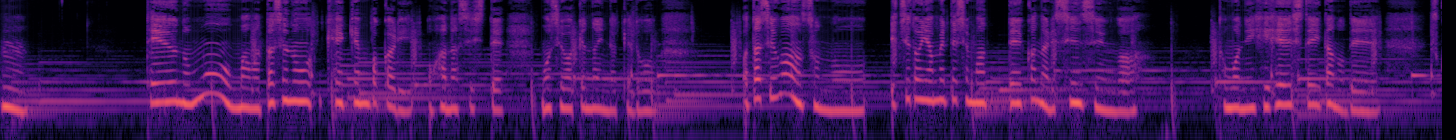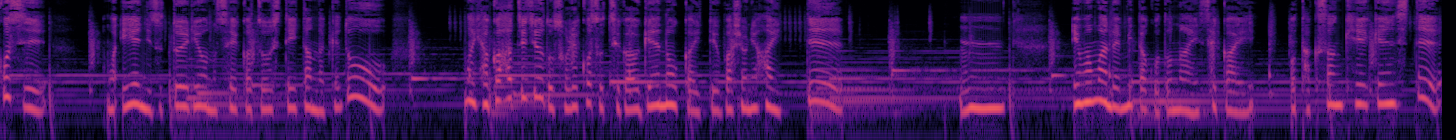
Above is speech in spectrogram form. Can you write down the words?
うん。っていうのも、まあ私の経験ばかりお話しして申し訳ないんだけど、私はその一度辞めてしまってかなり心身が共に疲弊していたので、少し、まあ、家にずっといるような生活をしていたんだけど、まあ、180度それこそ違う芸能界っていう場所に入って、うん、今まで見たことない世界をたくさん経験して、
